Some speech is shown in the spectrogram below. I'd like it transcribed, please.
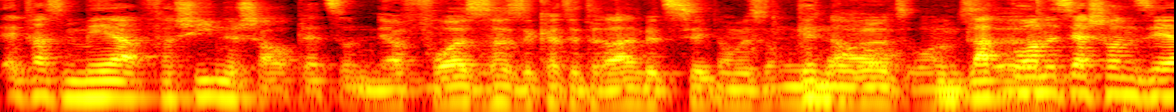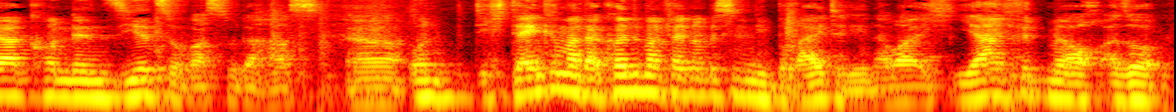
etwas mehr verschiedene Schauplätze und Ja, vorher ist es also Kathedralenbezirk noch ein bisschen Genau. umgemodelt. Und, Bloodborne äh, ist ja schon sehr kondensiert, so was du da hast. ja. Und ich denke mal, da könnte man vielleicht noch ein bisschen in die Breite gehen. Aber ich, ja, ich würde mir auch, also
